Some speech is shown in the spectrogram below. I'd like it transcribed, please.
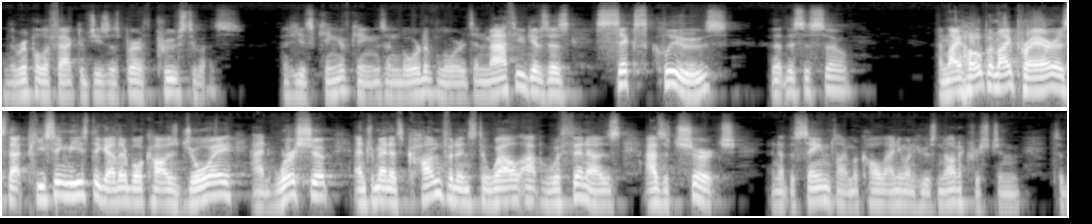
And the ripple effect of Jesus' birth proves to us that he is King of kings and Lord of lords. And Matthew gives us six clues that this is so. And my hope and my prayer is that piecing these together will cause joy and worship and tremendous confidence to well up within us as a church, and at the same time will call anyone who is not a Christian to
